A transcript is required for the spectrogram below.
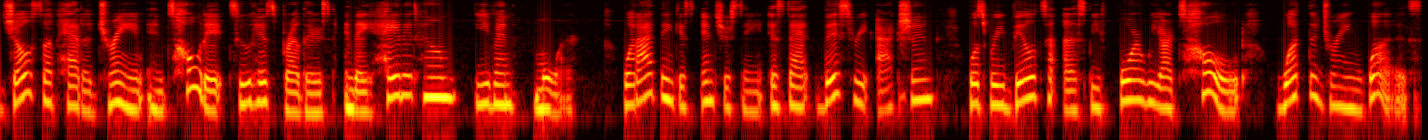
Joseph had a dream and told it to his brothers, and they hated him even more. What I think is interesting is that this reaction was revealed to us before we are told what the dream was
